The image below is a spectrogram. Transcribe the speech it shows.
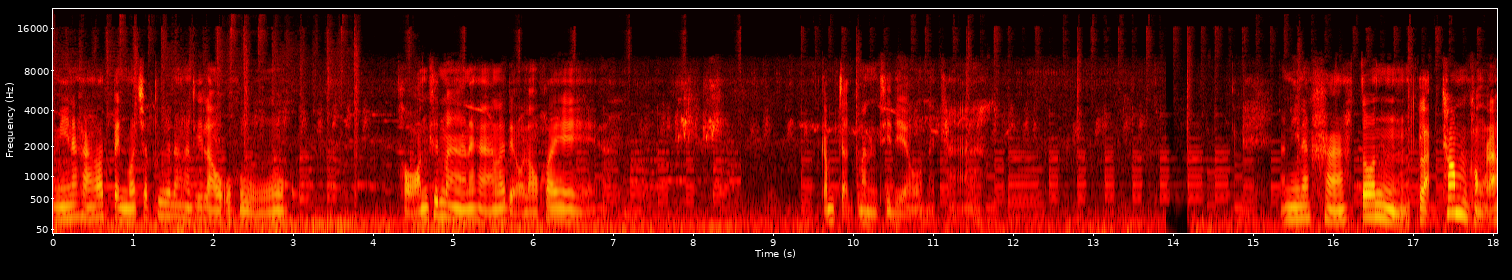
อันนี้นะคะก็เป็นวัชพืชนะคะที่เราโอ้โหถอนขึ้นมานะคะ แล้วเดี๋ยวเราค่อยกำจัดมันทีเดียวนะคะ อันนี้นะคะ ต้นกระท่อมของเรา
